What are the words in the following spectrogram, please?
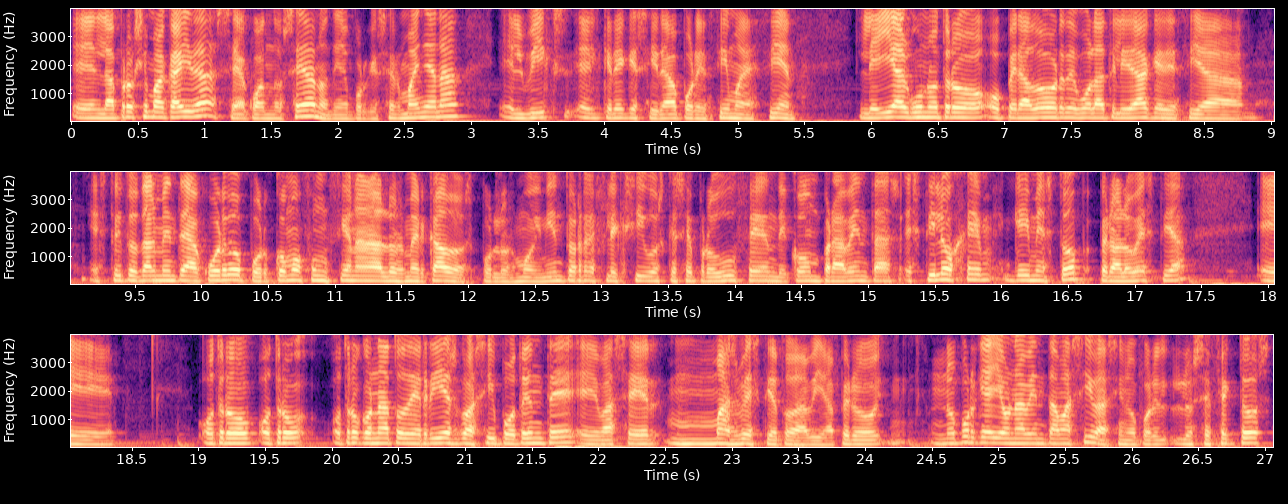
en la próxima caída, sea cuando sea, no tiene por qué ser mañana, el VIX él cree que se irá por encima de 100. Leí algún otro operador de volatilidad que decía, estoy totalmente de acuerdo por cómo funcionan los mercados, por los movimientos reflexivos que se producen de compra, ventas, estilo GameStop, pero a lo bestia. Eh, otro, otro, otro conato de riesgo así potente eh, va a ser más bestia todavía, pero no porque haya una venta masiva, sino por los efectos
